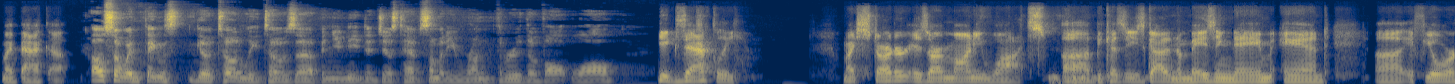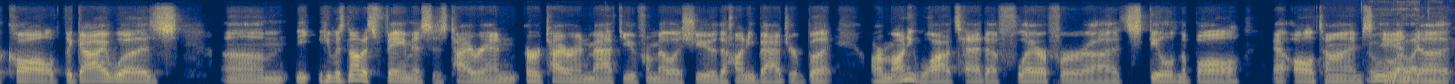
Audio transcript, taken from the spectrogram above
my backup also, when things go totally toes up and you need to just have somebody run through the vault wall. Exactly. My starter is Armani Watts uh, because he's got an amazing name. And uh, if you'll recall, the guy was. Um, he, he was not as famous as Tyrann or Tyrann Mathieu from LSU, the Honey Badger, but Armani Watts had a flair for uh, stealing the ball at all times, Ooh, I and like uh, that.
